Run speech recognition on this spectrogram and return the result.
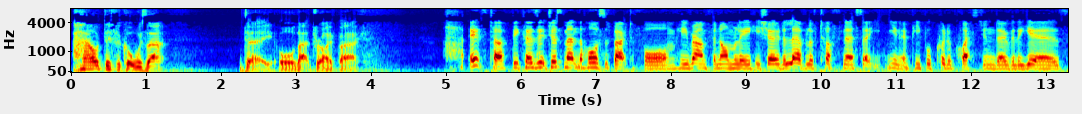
How difficult was that day or that drive back? It's tough because it just meant the horse was back to form. He ran phenomenally. He showed a level of toughness that you know people could have questioned over the years.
